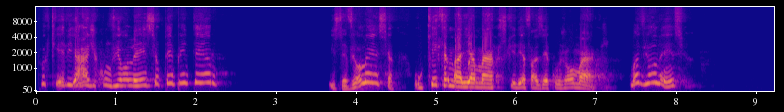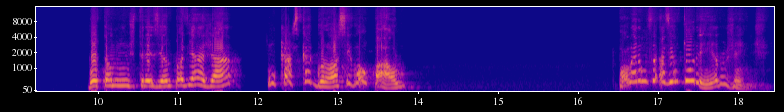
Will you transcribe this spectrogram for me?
Porque ele age com violência o tempo inteiro. Isso é violência. O que, que a Maria Marcos queria fazer com o João Marcos? Uma violência. Botar um menino de 13 anos para viajar um casca grossa igual o Paulo. Paulo era um aventureiro, gente.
